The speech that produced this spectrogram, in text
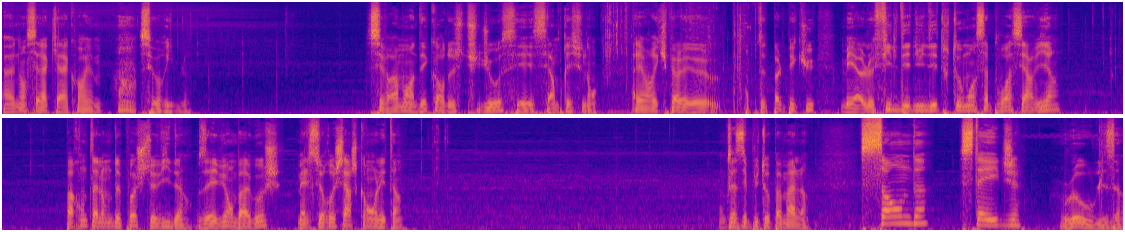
Euh, non, c'est là qu'il y a l'aquarium. Oh, c'est horrible. C'est vraiment un décor de studio, c'est impressionnant. Allez, on récupère le... Peut-être pas le PQ, mais euh, le fil dénudé, tout au moins, ça pourra servir. Par contre, la lampe de poche se vide. Vous avez vu en bas à gauche Mais elle se recharge quand on l'éteint. Donc ça, c'est plutôt pas mal. Sound Stage Rules.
